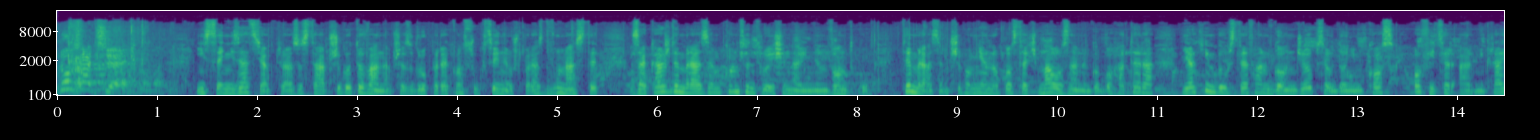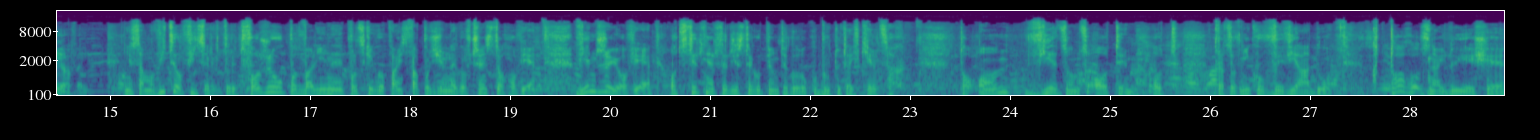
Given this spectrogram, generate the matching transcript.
Ruszać się! Inscenizacja, która została przygotowana przez grupy rekonstrukcyjne już po raz dwunasty, za każdym razem koncentruje się na innym wątku. Tym razem przypomniano postać mało znanego bohatera, jakim był Stefan Gondzio, pseudonim Kos, oficer Armii Krajowej. Niesamowity oficer, który tworzył podwaliny polskiego państwa podziemnego w Częstochowie, w Jędrzejowie. Od stycznia 1945 roku był tutaj w Kielcach. To on, wiedząc o tym od pracowników wywiadu, kto znajduje się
